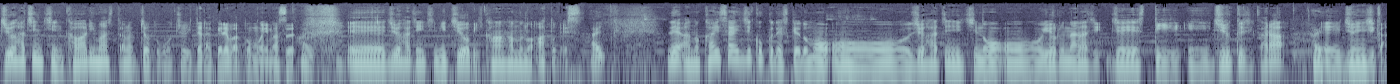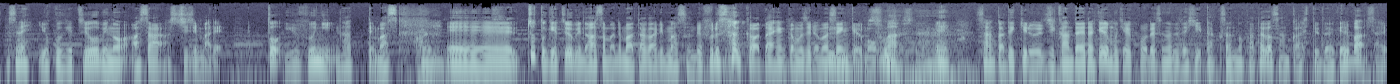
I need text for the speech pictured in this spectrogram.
18日に変わりましたのでちょっとご注意いただければと思います、はい。えー18日日曜日カンハムの後です。はいであの開催時刻ですけどもおー18日の夜7時 JST、えー19時から、はい。えー12時間ですね。翌月曜日の朝7時までというふうになってます、はい。えーちょっと月曜日の朝までまたがりますんでフル参加は大変かもしれませんけども、うですね。え参加できる時間帯だけでも結構ですのでぜひたくさんの方が参加していただければ幸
